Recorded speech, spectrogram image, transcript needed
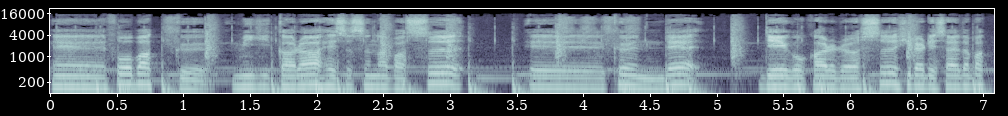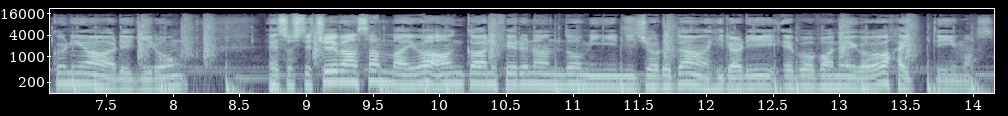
えー、4バック右からヘスス・ナバス、えークンデディエゴ・カルロス左サイドバックにはレギロンそして中盤3枚はアンカーにフェルナンド右にジョルダン左エヴァ・バネーガが入っています。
